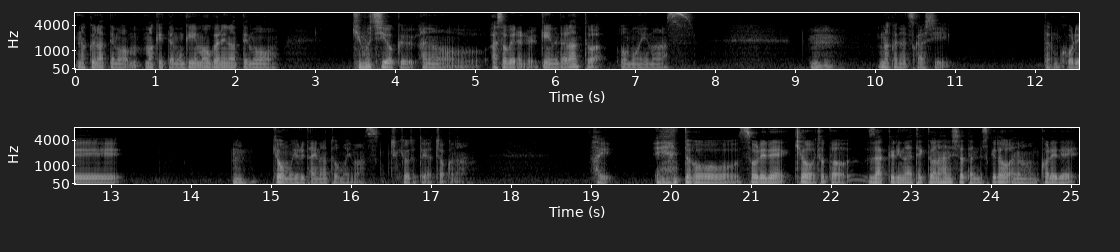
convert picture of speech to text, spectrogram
なくなっても負けてもゲームオーバーになっても気持ちよくあの遊べるゲームだなとは思いますうんなんか懐かしい多分これうん今日もやりたいなと思います今日ちょっとやっちゃおうかなはいえー、っとそれで今日ちょっとざっくりな適当な話だったんですけどあのこれで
